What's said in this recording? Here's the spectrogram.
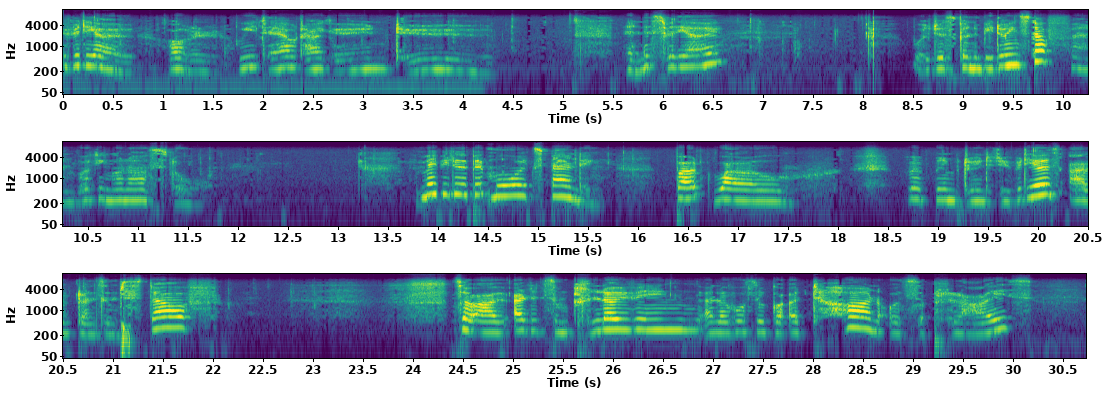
video of Retail Tycoon 2. In this video, we're just going to be doing stuff and working on our store. Maybe do a bit more expanding, but while we've been between the two videos, I've done some stuff. So I've added some clothing and I've also got a ton of supplies.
